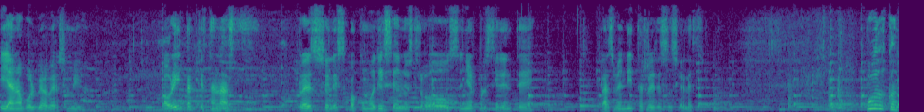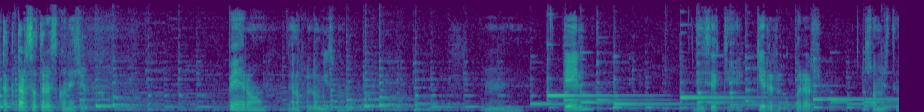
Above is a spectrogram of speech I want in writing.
Y ya no volvió a ver a su amiga. Ahorita que están las redes sociales o como dice nuestro señor presidente las benditas redes sociales pudo contactarse otra vez con ella pero ya no fue lo mismo mm, él dice que quiere recuperar su amistad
